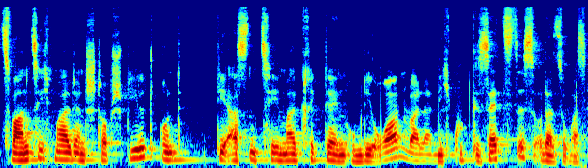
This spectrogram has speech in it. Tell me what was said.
20 Mal den Stopp spielt und die ersten 10 Mal kriegt er ihn um die Ohren, weil er nicht gut gesetzt ist oder sowas.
